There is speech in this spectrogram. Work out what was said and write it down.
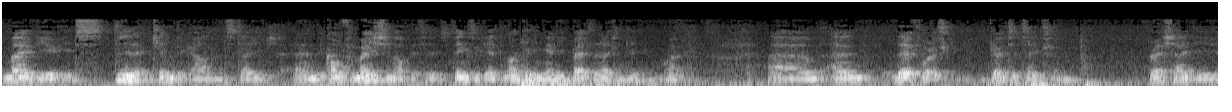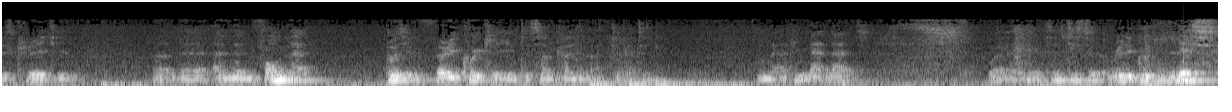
my view, it's still at kindergarten stage, and the confirmation of it is things are getting, not getting any better, they're actually getting worse. Um, and therefore, it's going to take some fresh ideas, creative uh, there, and then from that, put it very quickly into some kind of activity. And I think that that's well, it's just a really good list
